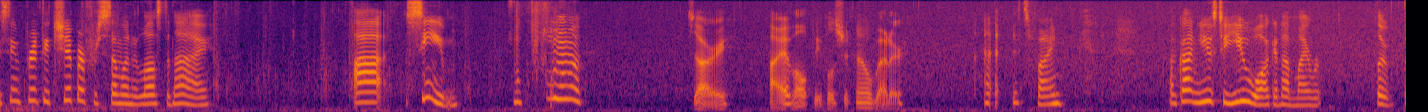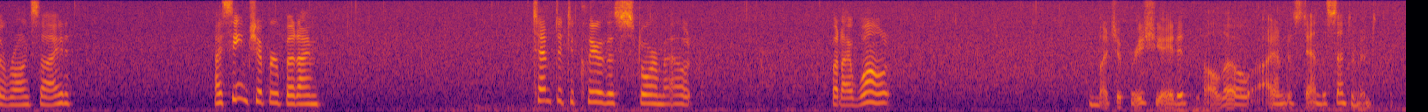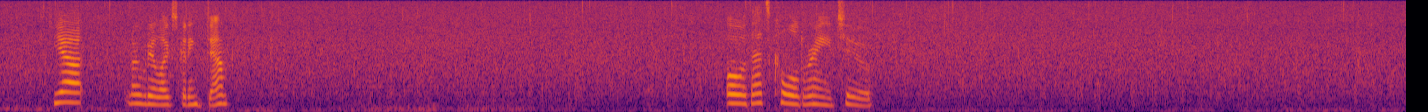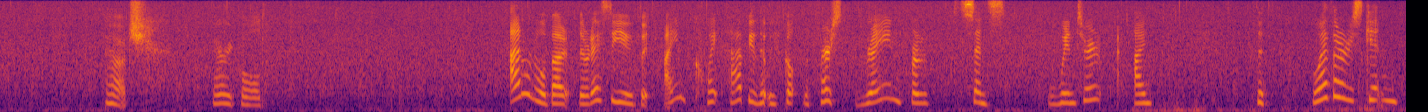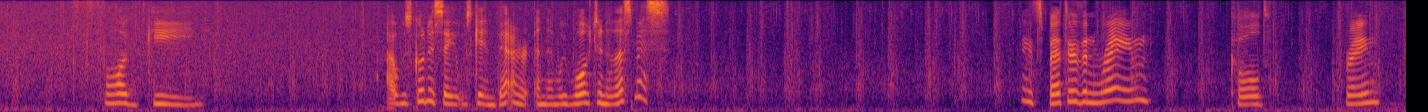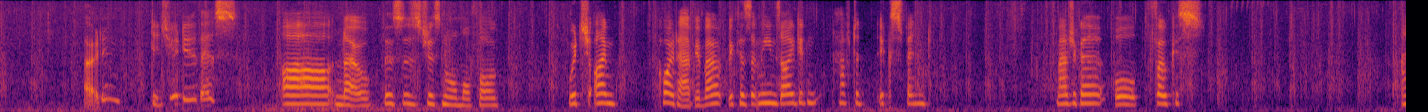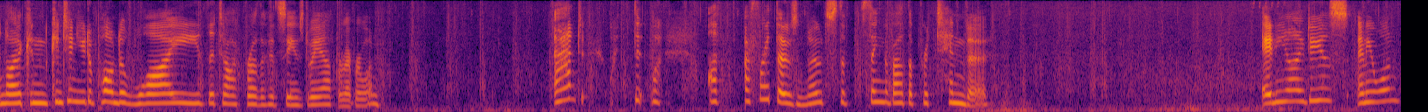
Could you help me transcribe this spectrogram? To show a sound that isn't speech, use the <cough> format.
You seem pretty chipper for someone who lost an eye. Uh, seem. <laughs> Sorry. I of all people should know better. <laughs> It's fine. I've gotten used to you walking up my the, the wrong side. I seem chipper, but I'm tempted to clear this storm out. But I won't. Much appreciated, although I understand the sentiment. Yeah, nobody likes getting damp. Oh, that's cold rain, too. Ouch. Very cold. I don't know about the rest of you, but I'm quite happy that we've got the first rain for since winter. I'm the weather is getting foggy. I was going to say it was getting better, and then we walked into this mess. It's better than rain. Cold. Rain. Odin, did you do this? Uh, no. This is just normal fog. Which I'm quite happy about, because it means I didn't have to expend magicka or focus. And I can continue to ponder why the Dark Brotherhood seems to be after everyone. And the, wha- I've, read those notes, the thing about the Pretender. Any ideas? Anyone?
